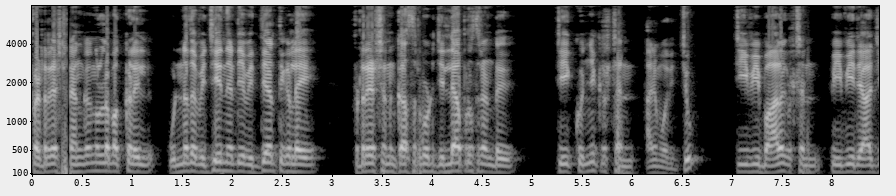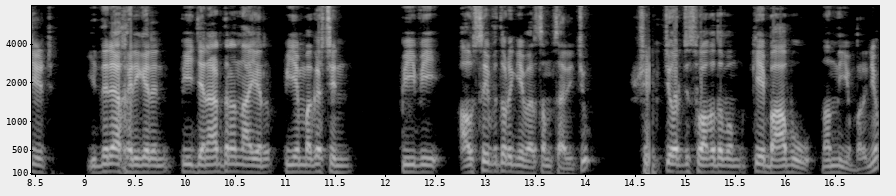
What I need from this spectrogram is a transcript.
ഫെഡറേഷൻ അംഗങ്ങളുടെ മക്കളിൽ ഉന്നത വിജയം നേടിയ വിദ്യാർത്ഥികളെ ഫെഡറേഷൻ കാസർഗോഡ് ജില്ലാ പ്രസിഡന്റ് ടി കുഞ്ഞികൃഷ്ണൻ അനുമോദിച്ചു. T V Balakrishnan P V Rajesh Indira Harikaran P Janardhanan Nair P M Augustin P V Ousaif തുടങ്ങിയവർ സംസാരിച്ചു. ഷിഫ് ജോർജ് സ്വാഗതവും കെ ബാബു നന്ദിയും പറഞ്ഞു.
